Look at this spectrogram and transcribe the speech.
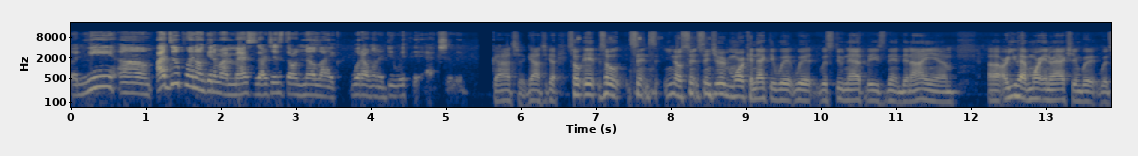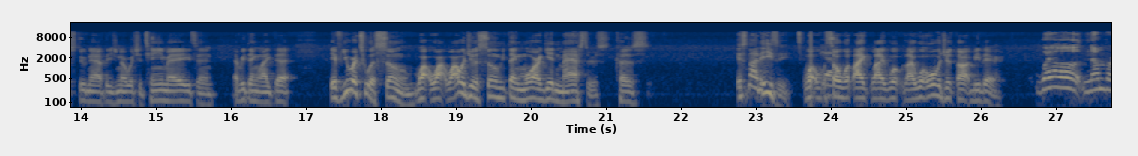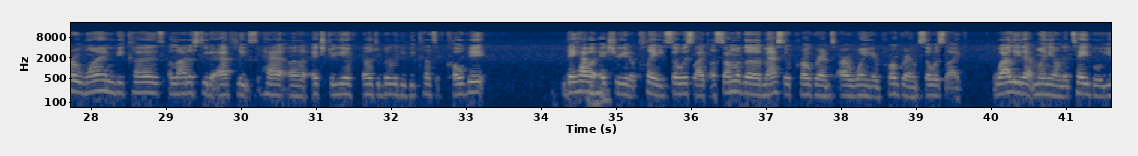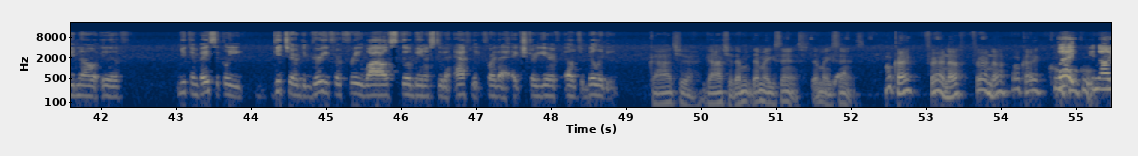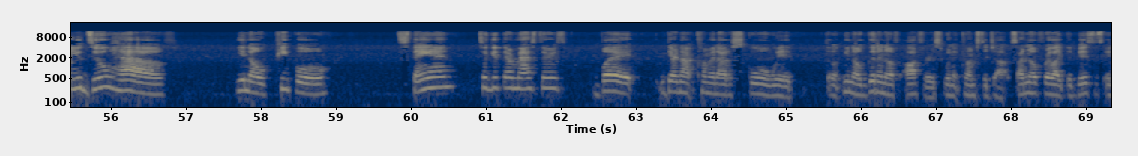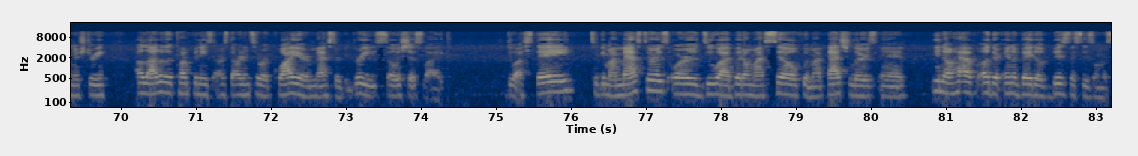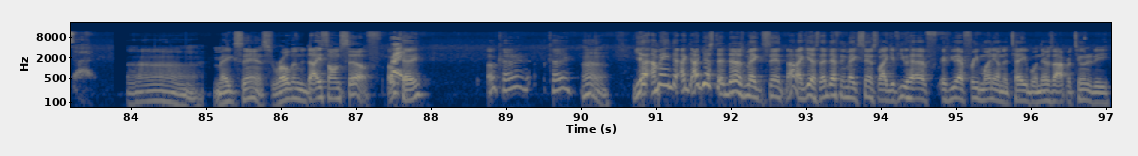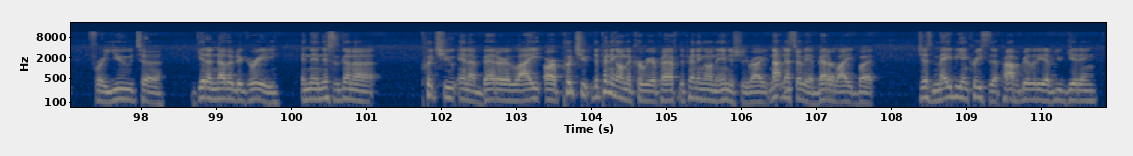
But me, um, I do plan on getting my master's. I just don't know like what I want to do with it actually. Gotcha, gotcha, gotcha. So it so since you know since since you're more connected with with with student athletes than than I am, uh, or you have more interaction with with student athletes, you know, with your teammates and everything like that. If you were to assume, why why, why would you assume you think more are getting masters? Because it's not easy. What Yeah. so what like like what like what, what would your thought be there? Well, number one, because a lot of student athletes had an extra year of eligibility because of COVID, they have an Mhm. extra year to play. So it's like uh, some of the master programs are one year programs. So it's like, why leave that money on the table? You know, if you can basically get your degree for free while still being a student athlete for that extra year of eligibility. Gotcha, gotcha. That that makes sense. That makes sense. Okay, fair enough. Fair enough. Okay, cool, But, cool, you know, you do have, you know, people staying to get their masters, but they're not coming out of school with, the, you know, good enough offers when it comes to jobs. I know for like the business industry, a lot of the companies are starting to require master degrees. So it's just like, do I stay to get my master's or do I bet on myself with my bachelor's and, you know, have other innovative businesses on the side? Ah, makes sense. Rolling the dice on self. Right. Okay. Okay. Okay. Uh. Yeah, I mean, I, I guess that does make sense. Not, I guess that definitely makes sense. Like if you have if you have free money on the table and there's opportunity for you to get another degree, and then this is gonna put you in a better light, or put you depending on the career path, depending on the industry, right? Not Mhm. necessarily a better light, but just maybe increase the probability of you getting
